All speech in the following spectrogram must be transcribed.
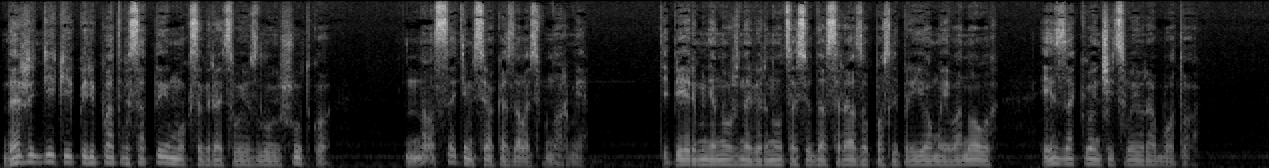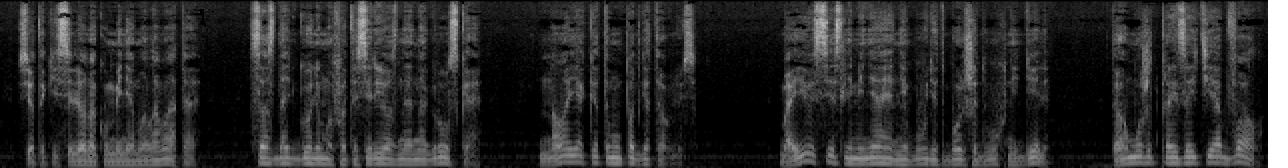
Даже дикий перепад высоты мог сыграть свою злую шутку, но с этим все оказалось в норме. Теперь мне нужно вернуться сюда сразу после приема Ивановых и закончить свою работу. Все-таки селенок у меня маловато. Создать големов — это серьезная нагрузка, но я к этому подготовлюсь. Боюсь, если меня не будет больше двух недель, то может произойти обвал —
